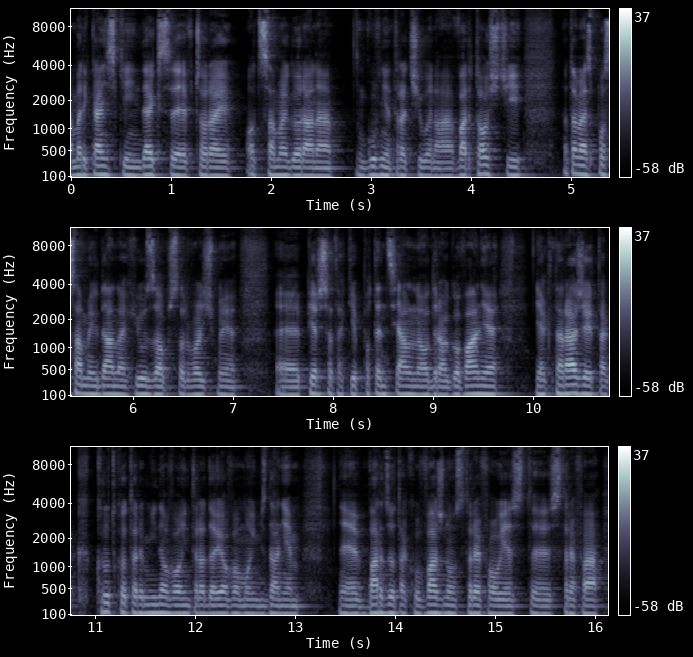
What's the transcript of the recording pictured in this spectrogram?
amerykańskie indeksy, wczoraj od samego rana głównie traciły na wartości, natomiast po samych danych już zaobserwowaliśmy e, pierwsze takie potencjalne odreagowanie. Jak na razie, tak krótkoterminowo, intradayowo, moim zdaniem, e, bardzo taką ważną strefą jest strefa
